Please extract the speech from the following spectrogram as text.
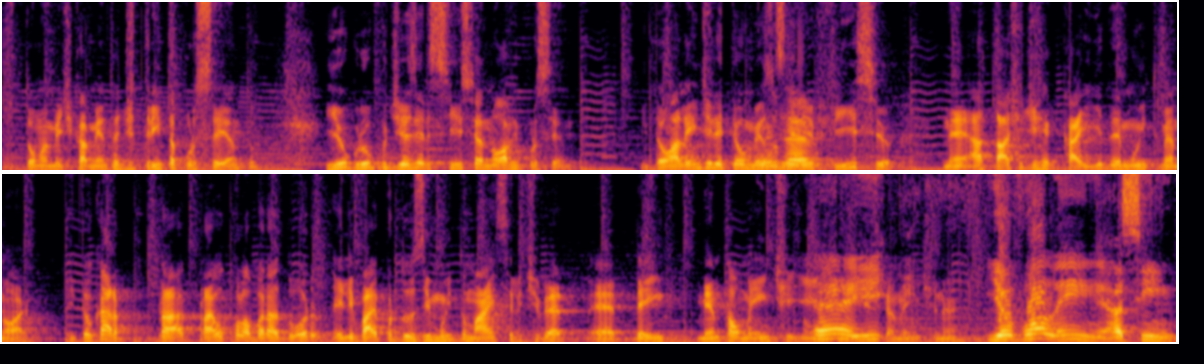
que toma medicamento é de 30% e o grupo de exercício é 9%. Então, além de ele ter o mesmo Pois é. benefício, né, a taxa de recaída é muito menor. Então, cara, para o colaborador, ele vai produzir muito mais se ele estiver é, bem mentalmente e, É, fisicamente, né? E eu vou além, assim,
